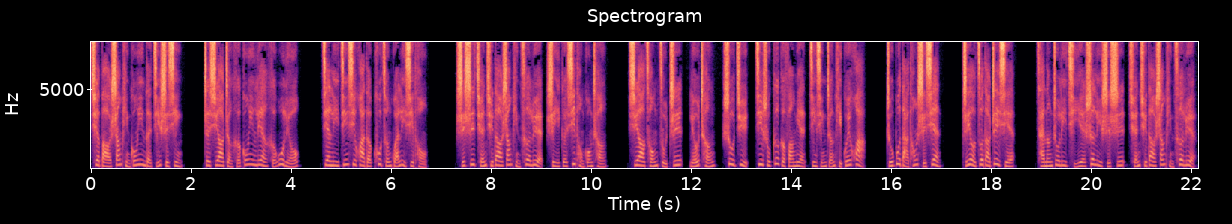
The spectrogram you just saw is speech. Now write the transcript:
确保商品供应的及时性。这需要整合供应链和物流，建立精细化的库存管理系统。实施全渠道商品策略是一个系统工程。需要从组织、流程、数据、技术各个方面进行整体规划，逐步打通实现。只有做到这些，才能助力企业顺利实施全渠道商品策略，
